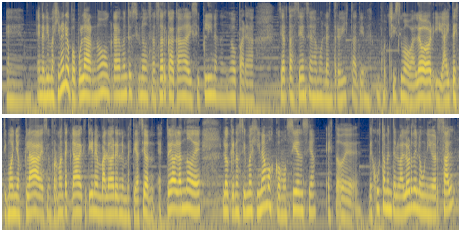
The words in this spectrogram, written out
eh, en el imaginario popular, ¿no? Claramente si uno se acerca a cada disciplina, digo, para ciertas ciencias, digamos, la entrevista tiene muchísimo valor y hay testimonios claves, informantes claves que tienen valor en la investigación. Estoy hablando de lo que nos imaginamos como ciencia, esto de, de justamente el valor de lo universal,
